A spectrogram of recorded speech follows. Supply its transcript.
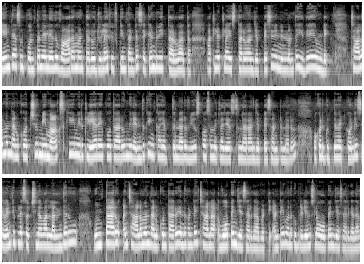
ఏంటి అసలు పొంతనే లేదు వారం అంటారు జూలై ఫిఫ్టీన్త్ అంటే సెకండ్ వీక్ తర్వాత అట్లా ఎట్లా ఇస్తారు అని చెప్పేసి నేను నిన్నంతా ఇదే ఉండే. చాలామంది అనుకోవచ్చు మీ మార్క్స్కి మీరు క్లియర్ అయిపోతారు మీరు ఎందుకు ఇంకా చెప్తున్నారు వ్యూస్ కోసం ఇట్లా చేస్తున్నారా అని చెప్పేసి అంటున్నారు. ఒకటి గుర్తుపెట్టుకోండి సెవెంటీ ప్లస్ వచ్చిన వాళ్ళందరూ ఉంటారు అని చాలామంది అనుకుంటారు. ఎందుకంటే చాలా ఓపెన్ చేశారు కాబట్టి అంటే మనకు ప్రిలిమ్స్లో ఓపెన్ చేశారు కదా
